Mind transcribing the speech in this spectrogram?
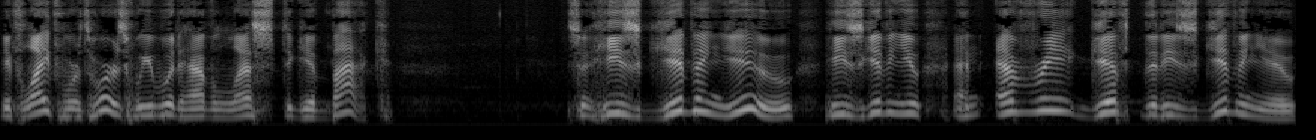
if life was worse, we would have less to give back. So he's giving you, he's giving you, and every gift that he's giving you,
